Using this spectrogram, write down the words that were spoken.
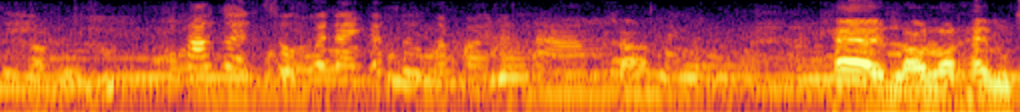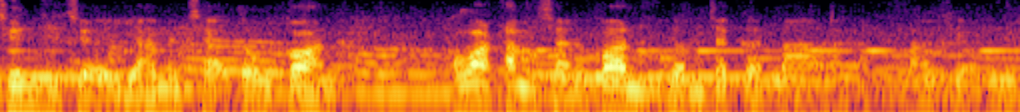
สิบครับผมถ้าเกิดสูงกว่านั้นก็คือมาคอยรดน้ำครับ แค่เราลดให้มันชื้นเฉยๆอย่าให้มันแฉะตรงก้อน เพราะว่าถ้ามันแฉะตรงก้อนเดี๋ยวมันจะเกิดลาลาเขียวพวกนี้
